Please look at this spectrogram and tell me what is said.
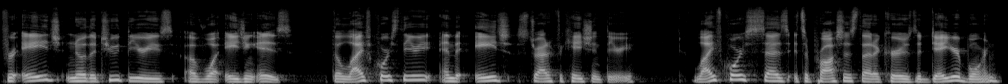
For age, know the two theories of what aging is the life course theory and the age stratification theory. Life course says it's a process that occurs the day you're born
